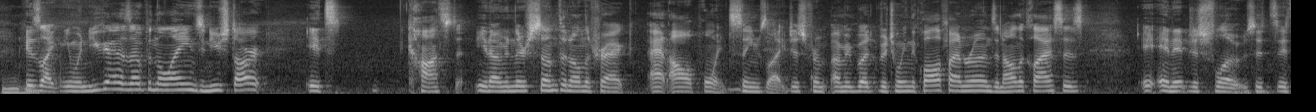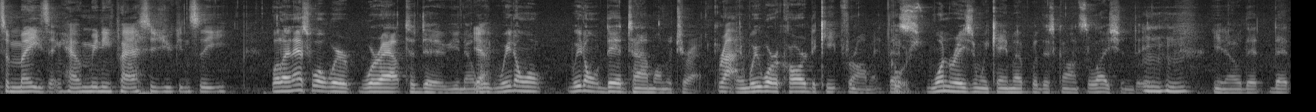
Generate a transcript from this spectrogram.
Mm-hmm. Because like when you guys open the lanes and you start, it's constant. You know, I mean, there's something on the track at all points. Seems like just from I mean, but between the qualifying runs and all the classes. It, and it just flows. It's it's amazing how many passes you can see. Well, and that's what we're we're out to do. You know, Yeah. we, we don't want we don't dead time on the track, Right. And we work hard to keep from it. That's one reason we came up with this consolation deal. Mhm. You know that that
